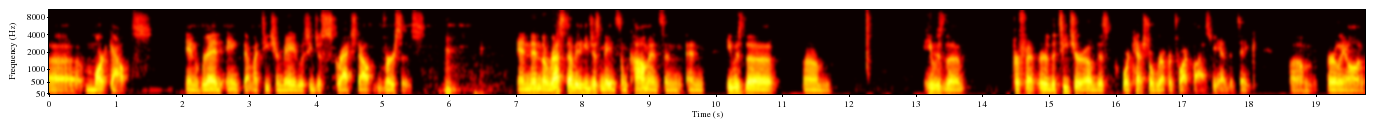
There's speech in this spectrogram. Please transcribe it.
uh, markouts in red ink that my teacher made was he just scratched out verses. Hmm. And then the rest of it, he just made some comments, and and he was the um, he was the prof- or the teacher of this orchestral repertoire class we had to take um, early on,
